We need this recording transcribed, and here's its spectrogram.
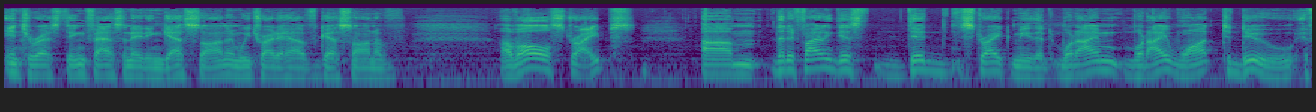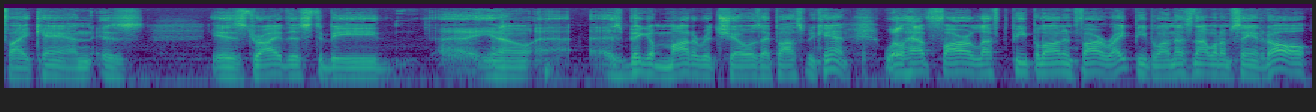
interesting, fascinating guests on, and we try to have guests on of of all stripes. Um, that it finally just did strike me that what I'm what I want to do, if I can, is is drive this to be, uh, you know, uh, as big a moderate show as I possibly can. We'll have far left people on and far right people on. That's not what I'm saying at all.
